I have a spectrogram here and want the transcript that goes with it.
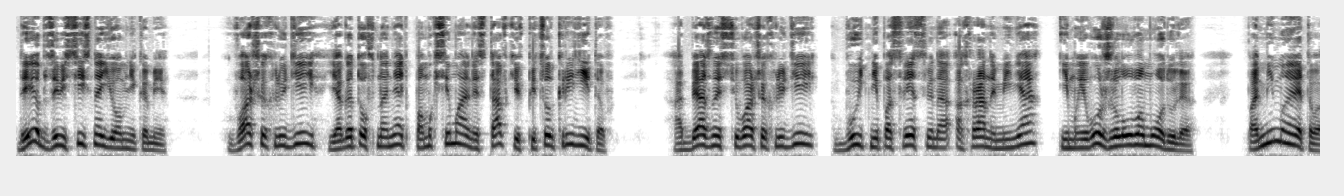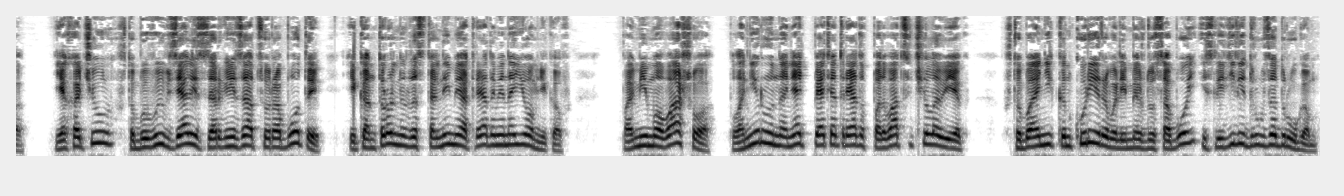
да и обзавестись наемниками. Ваших людей я готов нанять по максимальной ставке в 500 кредитов. Обязанностью ваших людей будет непосредственно охрана меня и моего жилого модуля. Помимо этого, я хочу, чтобы вы взялись за организацию работы и контроль над остальными отрядами наемников. Помимо вашего, планирую нанять 5 отрядов по 20 человек, чтобы они конкурировали между собой и следили друг за другом.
